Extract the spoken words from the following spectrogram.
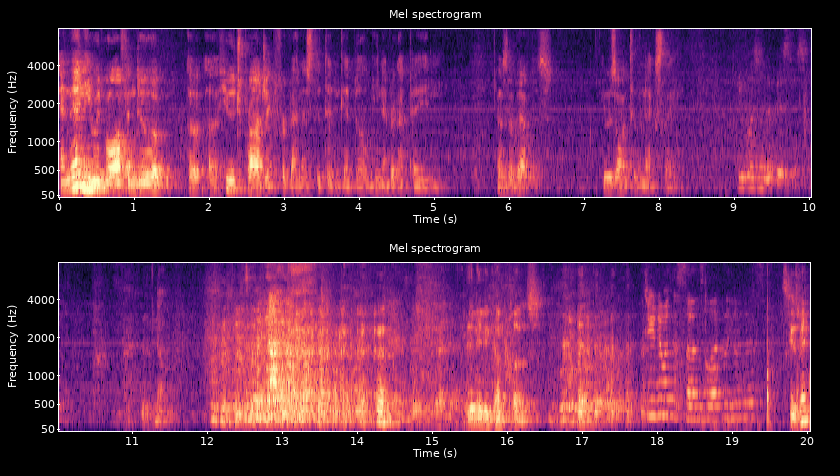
and then he would go off and do a, a, a huge project for Venice that didn't get built, and he never got paid. And so that was, he was on to the next thing. He wasn't a businessman. No. Didn't even come close. Do you know what the sun's livelihood is? Excuse me?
